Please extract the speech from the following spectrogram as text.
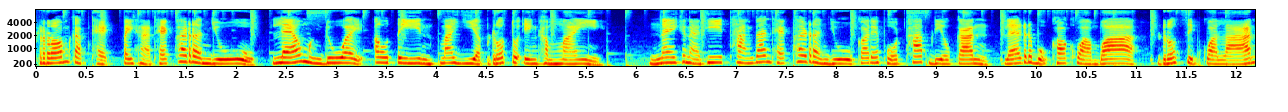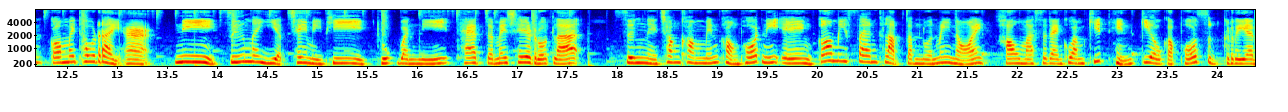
พร้อมกับแท็กไปหาแท็กพระรันยู แล้วมึงด้วยเอาตีนมาเหยียบรถตัวเองทำไม ในขณะที่ทางด้านแท็กพระรันยูก็ได้โพสต์ภาพเดียวกัน และระบุข้อความว่ารถ10 กว่าล้านก็ไม่เท่าไหร่อะ นี่ซื้อมาเหยียบใช่ไหมพี่ ทุกวันนี้แทบจะไม่ใช่รถละซึ่งในช่องคอมเมนต์ของโพสต์นี้เองก็มีแฟนคลับจำนวนไม่น้อย เข้ามาแสดงความคิดเห็นเกี่ยวกับโพสต์สุดเกรียน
